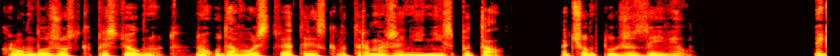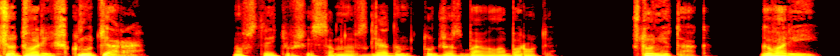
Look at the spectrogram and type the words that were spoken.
Хром был жестко пристегнут, но удовольствия от резкого торможения не испытал, о чем тут же заявил. «Ты что творишь, кнутяра?» Но, встретившись со мной взглядом, тут же сбавил обороты. «Что не так? Говори!»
